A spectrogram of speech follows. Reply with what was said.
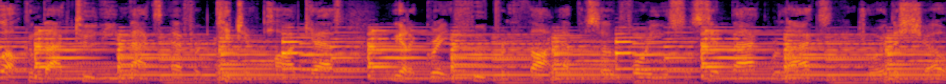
Welcome back to the Max Effort Kitchen Podcast. We got a great food for thought episode for you, so sit back, relax, and enjoy the show.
